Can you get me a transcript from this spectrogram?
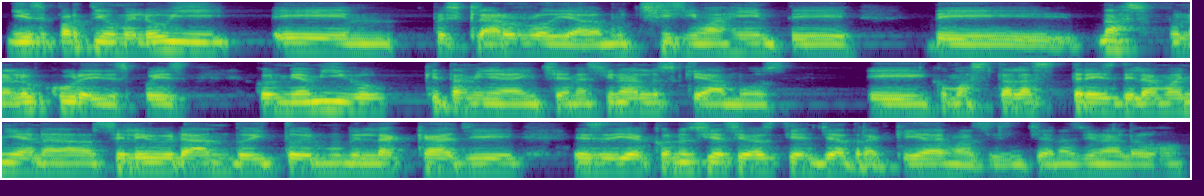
Y ese partido me lo vi, em, pues claro, rodeado de muchísima gente, de... No, fue una locura. Y después con mi amigo, que también era hincha nacional, nos quedamos eh, como hasta las 3 de la mañana celebrando y todo el mundo en la calle. Ese día conocí a Sebastián Yatra, que además es hincha nacional, ojo.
